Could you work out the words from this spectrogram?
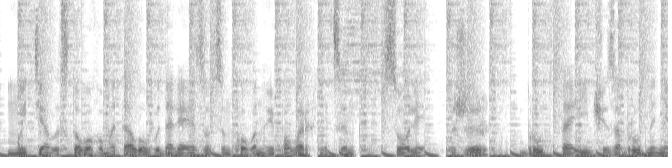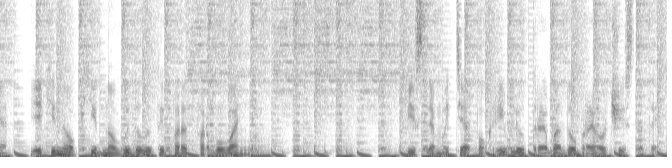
Миття листового металу видаляє з оцинкованої поверхні цинк, солі, жир, бруд та інші забруднення, які необхідно видалити перед фарбуванням. Після миття покрівлю треба добре очистити.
